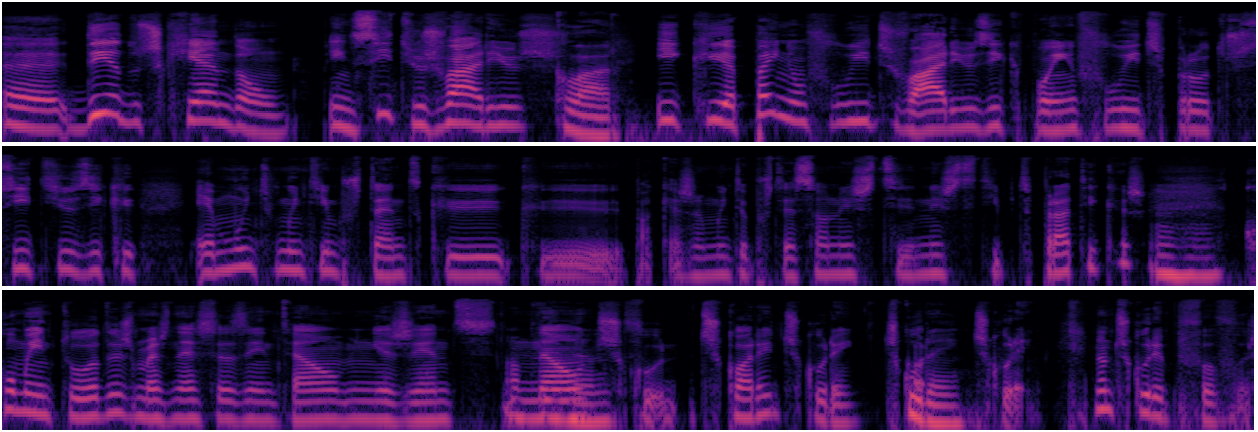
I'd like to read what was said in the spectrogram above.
Eh, dedos que andam em sítios vários Claro. e que apanham fluidos vários e que põem fluidos para outros sítios e que é muito, muito importante que, que, pá, que haja muita proteção neste, neste tipo de práticas, Uhum. como em todas, mas nessas então, minha gente, não Obviamente. descu descorem, descurem. Descurem. Descurem. Não descurem, por favor.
